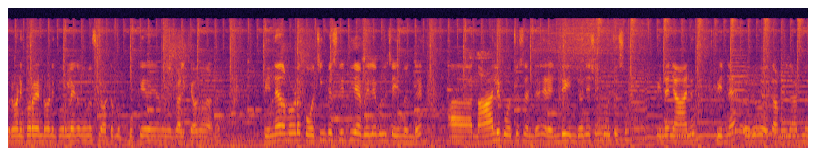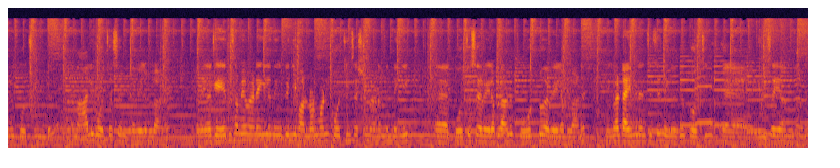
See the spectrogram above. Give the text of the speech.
ഒരു മണിക്കൂർ രണ്ട് മണിക്കൂറിലേക്ക് നിങ്ങൾ സ്ലോട്ട് ബുക്ക് ചെയ്ത് കഴിഞ്ഞാൽ നിങ്ങൾക്ക് കളിക്കാവുന്നതാണ്. പിന്നെ നമ്മളിവിടെ കോച്ചിങ് ഫെസിലിറ്റി അവൈലബിൾ ചെയ്യുന്നുണ്ട്. നാല് കോച്ചസ് ഉണ്ട്. രണ്ട് ഇന്തോനേഷ്യൻ കോച്ചസും പിന്നെ ഞാനും പിന്നെ ഒരു തമിഴ്നാട്ടിൽ നിന്നൊരു കോച്ചും ഉണ്ട്. നാല് കോച്ചസ് അവൈലബിൾ ആണ്. നിങ്ങൾക്ക് ഏത് സമയം വേണമെങ്കിലും നിങ്ങൾക്ക് ഇനി one on one coaching session വേണമെന്നുണ്ടെങ്കിൽ കോച്ചസ് അവൈലബിൾ ആണ് കോട്ടും അവൈലബിൾ ആണ്. നിങ്ങളുടെ ടൈമിനനുസരിച്ച് നിങ്ങൾക്ക് കോച്ചിങ് യൂസ് ചെയ്യാവുന്നതാണ്.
